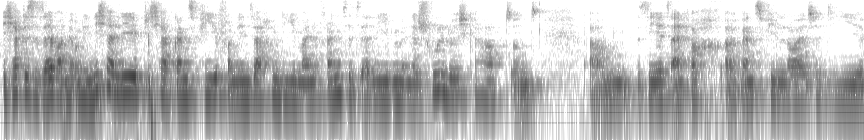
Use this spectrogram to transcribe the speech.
ich habe das ja selber an der Uni nicht erlebt. Ich habe ganz viel von den Sachen, die meine Friends jetzt erleben, in der Schule durchgehabt und ähm, sehe jetzt einfach äh, ganz viele Leute, die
